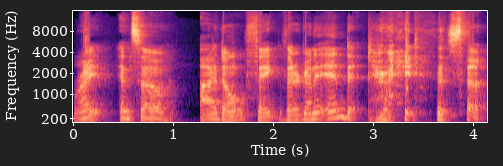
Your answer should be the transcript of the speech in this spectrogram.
right? And so I don't think they're going to end it, right? so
